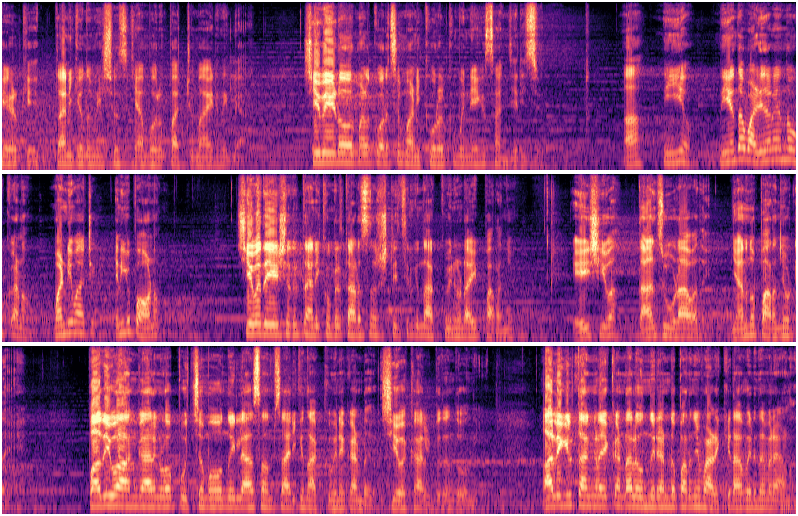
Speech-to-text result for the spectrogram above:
കേൾക്കെ തനിക്കൊന്നും വിശ്വസിക്കാൻ പോലും പറ്റുമായിരുന്നില്ല. ശിവയുടെ ഓർമ്മകൾ കുറച്ച് മണിക്കൂറുകൾക്ക് മുന്നേക്ക് സഞ്ചരിച്ചു. ആ നീയോ? നീ എന്താ വഴി തടയാൻ നോക്കുകയാണോ? വണ്ടി മാറ്റി എനിക്ക് പോകണം ശിവ ദേഷ്യത്തിൽ തനിക്ക് മുമ്പിൽ തടസ്സം സൃഷ്ടിച്ചിരിക്കുന്ന അക്കുവിനോടായി പറഞ്ഞു ഏയ് ശിവ താൻ ചൂടാവാതെ ഞാനൊന്ന് പറഞ്ഞോട്ടെ. പതിവ് അഹങ്കാരങ്ങളോ പുച്ഛമോ ഒന്നും ഇല്ലാതെ സംസാരിക്കുന്ന അക്കുവിനെ കണ്ട് ശിവക്ക് അത്ഭുതം തോന്നി. അല്ലെങ്കിൽ തങ്ങളെ കണ്ടാൽ ഒന്ന് രണ്ട് പറഞ്ഞ് വഴക്കിടാൻ വരുന്നവനാണ്.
